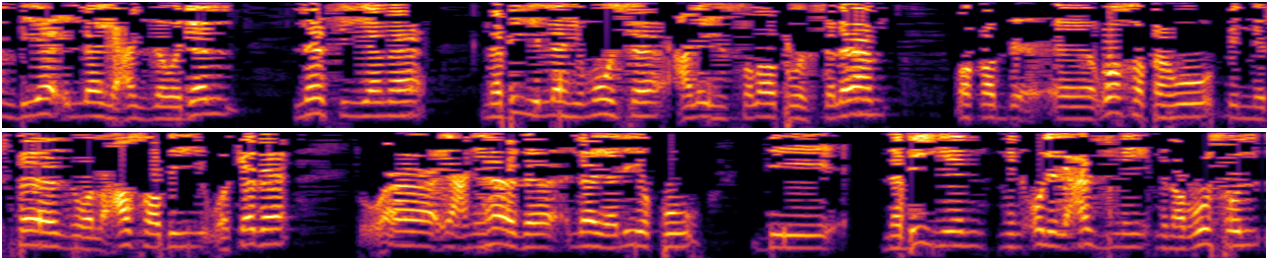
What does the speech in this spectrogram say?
أنبياء الله عز وجل لا سيما نبي الله موسى عليه الصلاة والسلام وقد آه، وصفه بالنرفاز والعصبي وكذا ويعني هذا لا يليق بنبي من أولي العزم من الرسل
